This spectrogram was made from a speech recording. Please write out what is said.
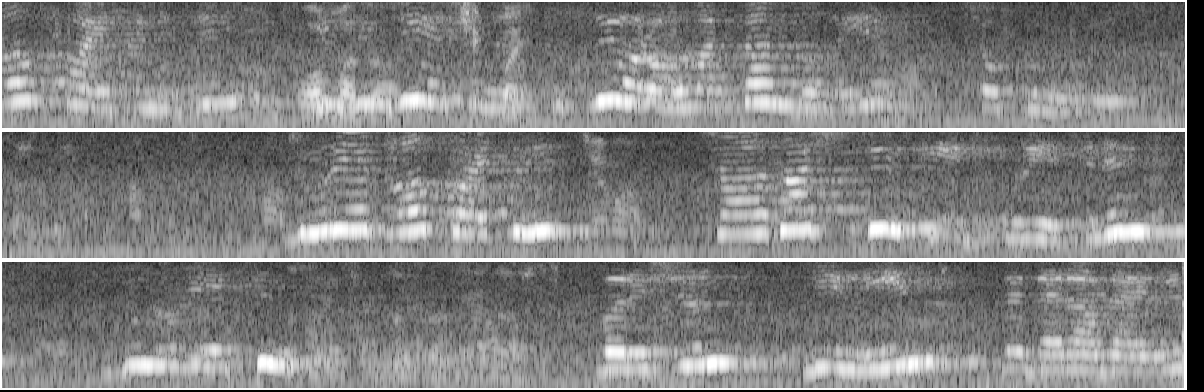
Halk Partimizin Olmaz 100. abi, yaşını çıkmayın. kutluyor olmaktan dolayı çok gururluyuz. Cumhuriyet Halk Partimiz Çağdaş Türkiye Cumhuriyeti'nin Cumhuriyetin partisi. Barışın, birliğin ve beraberliğin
